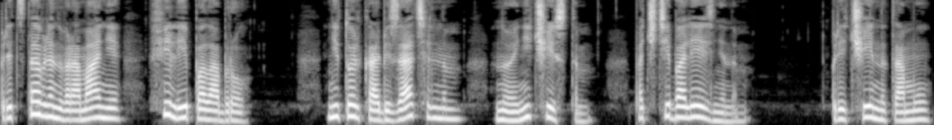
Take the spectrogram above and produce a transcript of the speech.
представлен в романе Филиппа Лабро. Не только обязательным, но и нечистым, почти болезненным. Причина тому,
